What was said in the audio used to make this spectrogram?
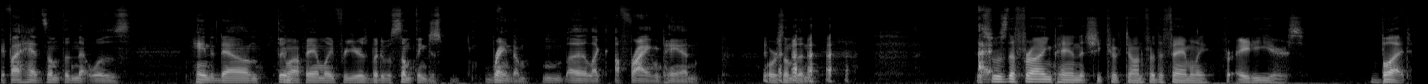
if I had something that was handed down through my family for years, but it was something just random, uh, like a frying pan or something. This was the frying pan that she cooked on for the family for 80 years. But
